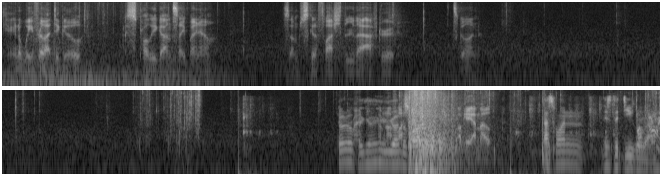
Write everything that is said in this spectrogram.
Okay, I'm gonna wait for that to go. It's probably got in sight by now. So I'm just gonna flash through that after it. It's gone. Never mind, I'm not flashing. Okay, I'm out. That's one is the Deagle guy.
